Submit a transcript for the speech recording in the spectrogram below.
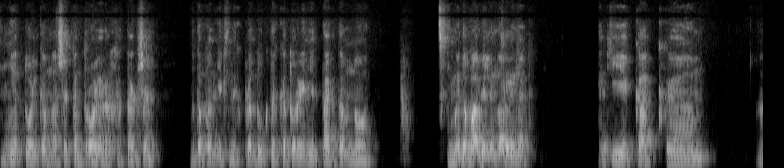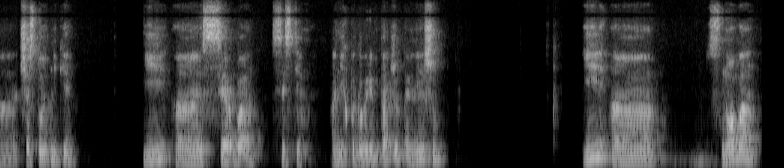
не только в наших контроллерах, а также в дополнительных продуктах, которые не так давно мы добавили на рынок, такие как э, э, частотники и э, сервосистемы. О них поговорим также в дальнейшем. И снова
